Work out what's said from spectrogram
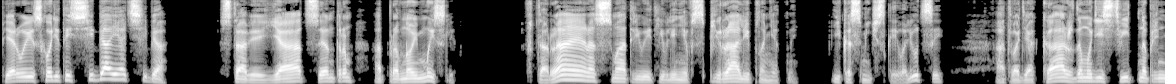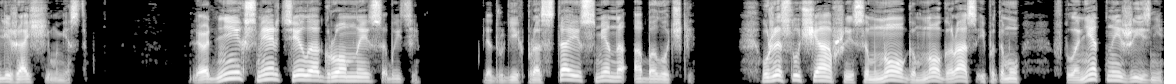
Первый исходит из себя и от себя, ставя «я» центром отправной мысли. Вторая рассматривает явление в спирали планетной и космической эволюции, отводя каждому действительно принадлежащему место. Для одних смерть тела — огромное событие, для других — простая смена оболочки, уже случавшееся много-много раз и потому в планетной жизни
